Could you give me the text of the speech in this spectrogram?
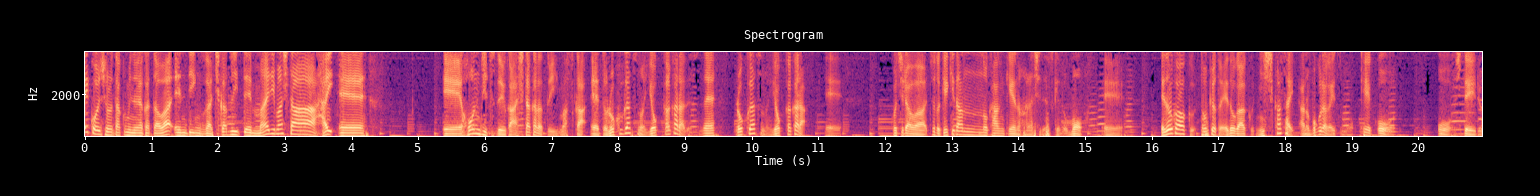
はい、今週の匠の館はエンディングが近づいてまいりました。はい、えー、えー、本日というか明日からと言いますか、えっ、ー、と、6月の4日からですね、6月の4日から、えー、こちらはちょっと劇団の関係の話ですけども、え、江戸川区、東京都江戸川区西葛西、あの、僕らがいつも稽古をしている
